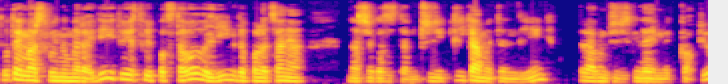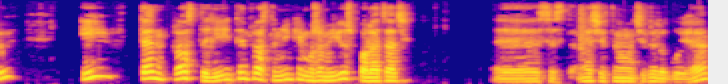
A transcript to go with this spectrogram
Tutaj masz swój numer ID i tu jest Twój podstawowy link do polecania naszego systemu. Czyli klikamy ten link, prawym przyciskiem dajemy kopiuj i ten prosty link, tym prostym linkiem możemy już polecać yy, system. Ja się w tym momencie wyloguję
